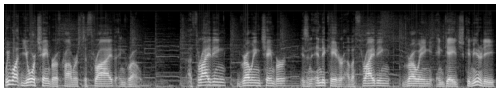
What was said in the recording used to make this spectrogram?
We want your Chamber of Commerce to thrive and grow. A thriving, growing chamber is an indicator of a thriving, growing, engaged community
